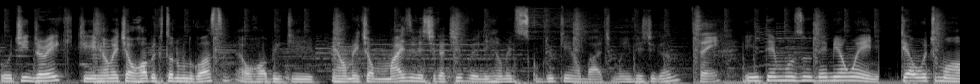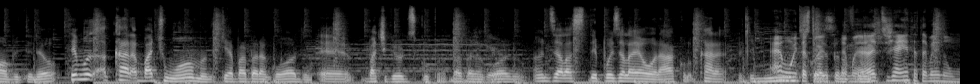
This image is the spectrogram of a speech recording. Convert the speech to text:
O Tim Drake, que realmente é o Robin que todo mundo gosta. É o Robin que realmente é o mais investigativo. Ele realmente descobriu quem é o Batman investigando. Sim. E temos o Damian Wayne, que é o último Robin, entendeu? Temos, a cara, Batwoman, que é a Bárbara Gordon. É, Batgirl, desculpa, Bárbara. Gordon. Antes ela, depois ela é Oráculo. Cara, tem muita, É muita coisa. pela É tu já entra também num,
